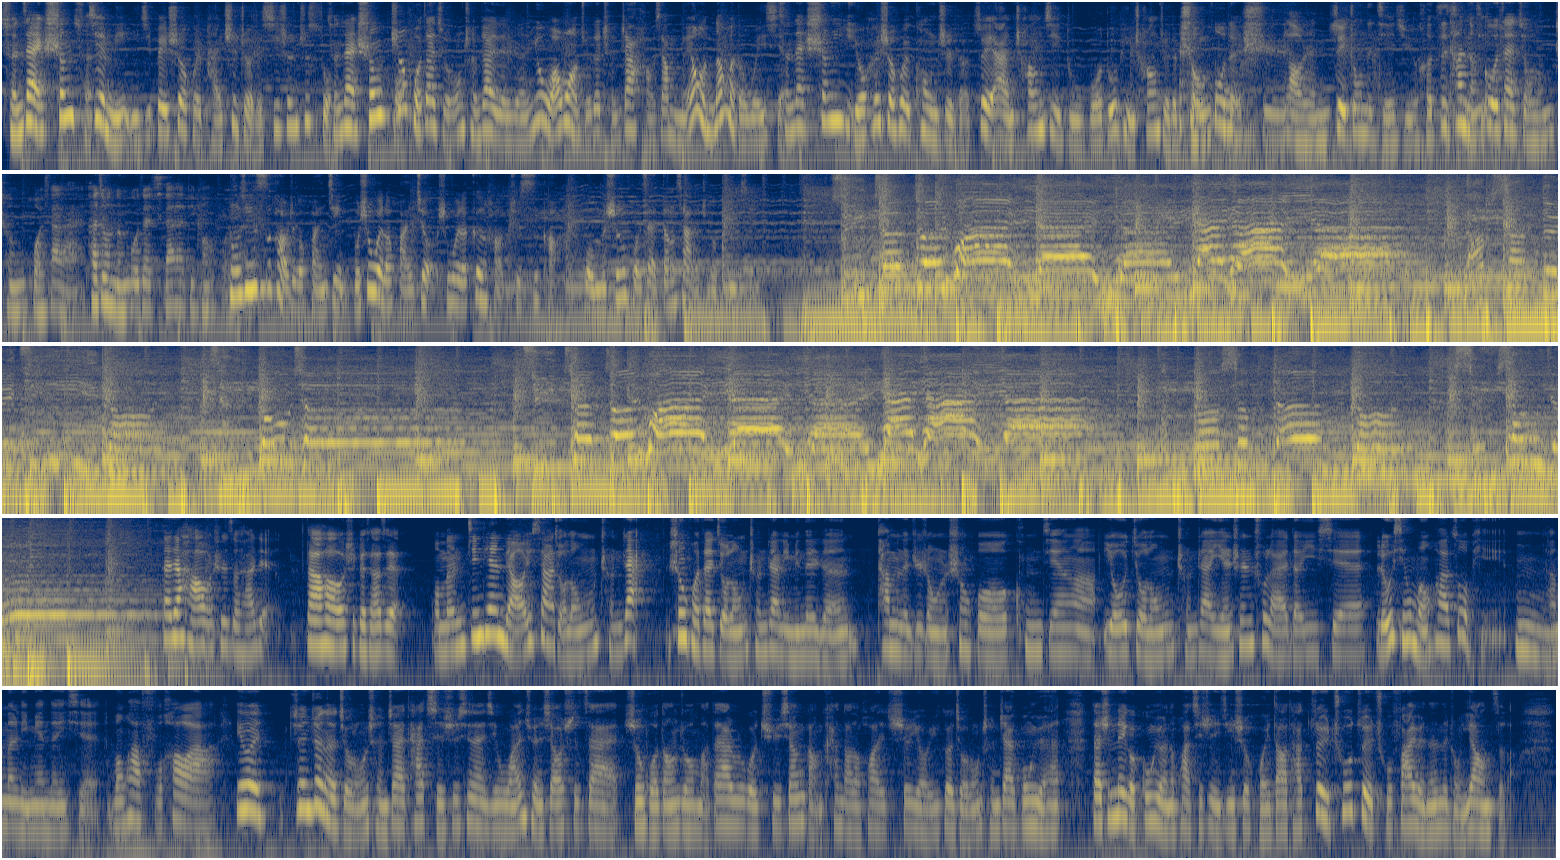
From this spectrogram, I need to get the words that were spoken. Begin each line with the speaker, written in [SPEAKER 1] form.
[SPEAKER 1] 存在生存、
[SPEAKER 2] 贱民以及被社会排斥者的牺牲之所，
[SPEAKER 1] 存在生活、
[SPEAKER 2] 生活在九龙城寨里的人，又往往觉得城寨好像没有那么的危险，
[SPEAKER 1] 存在生意、
[SPEAKER 2] 由黑社会控制的罪案娼妓、赌博、毒品猖獗的
[SPEAKER 1] 守护的是老人最终的结局和自己。他能够在九龙城活下来，他就能够在其他的地方活。
[SPEAKER 2] 重新思考这个环境，不是为了怀旧，是为了更好的去思考我们生活在当下的这个空间。
[SPEAKER 1] 大家好，我是左小姐。
[SPEAKER 2] 大家好，我是葛小姐。
[SPEAKER 1] 我们今天聊一下九龙城寨，生活在九龙城寨里面的人，他们的这种生活空间啊，由九龙城寨延伸出来的一些流行文化作品，嗯，他们里面的一些文化符号啊。
[SPEAKER 2] 因为真正的九龙城寨，它其实现在已经完全消失在生活当中嘛。大家如果去香港看到的话，是有一个九龙城寨公园，但是那个公园的话，其实已经是回到它最初最初发源的那种样子了。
